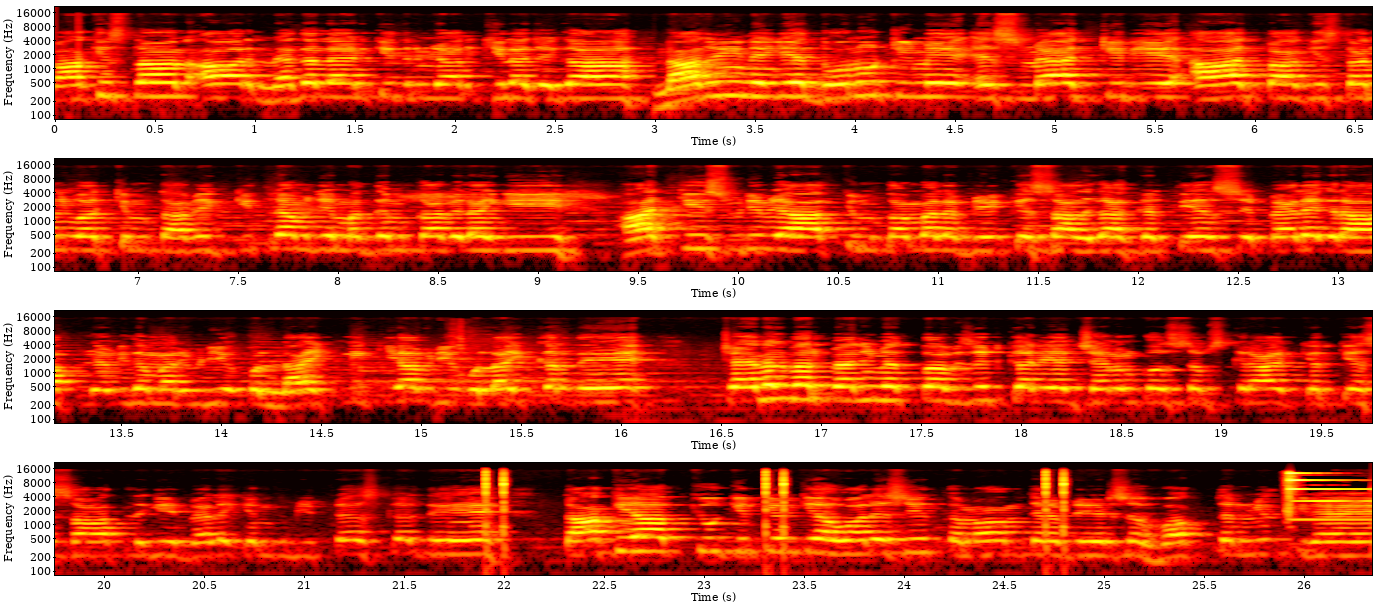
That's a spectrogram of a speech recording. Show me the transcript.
पाकिस्तान और नेदरलैंड के दरमियान खेला जाएगा। नाजरीन, ये दोनों टीमें इस मैच के लिए आज पाकिस्तानी वक्त के मुताबिक कितना मुझे मध्य मुकाबले आएँगी? आज की इस वीडियो में आपके मुकम्मल अपडेट के साथ आगाह करते हैं। इससे पहले अगर आपने अभी हमारी वीडियो को लाइक नहीं किया, वीडियो को लाइक कर दें। चैनल पर पहली मरतबा विज़िट करें चैनल को सब्सक्राइब करके साथ लगे बेल आइकन को भी प्रेस कर दें, ताकि आपको क्रिकेट के हवाले से तमाम अपडेट्स वक्त मिलती रहे।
